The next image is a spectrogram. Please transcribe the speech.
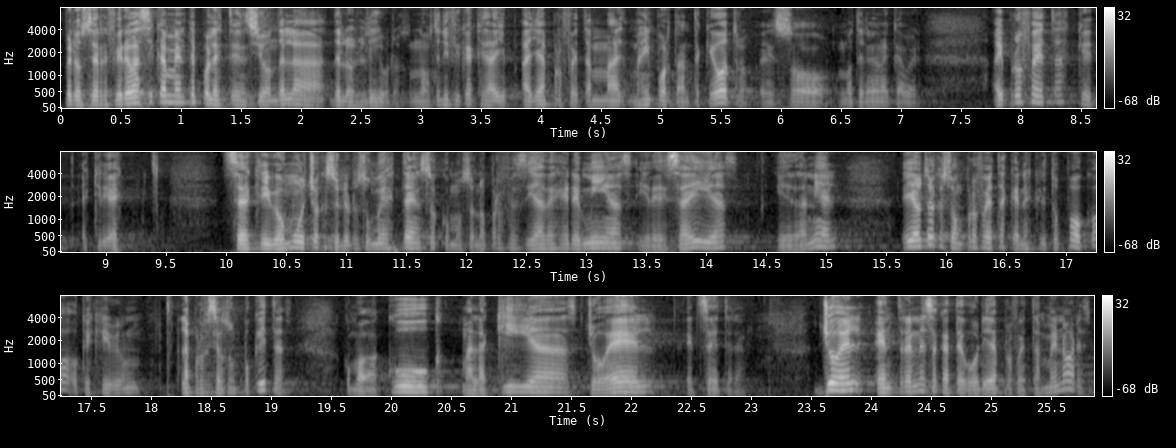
Pero se refiere básicamente por la extensión de, los libros. No significa que haya profetas más, más importantes que otros. Eso no tiene nada que ver. Hay profetas que se escribió mucho, que sus libros son muy extensos, como son las profecías de Jeremías y de Isaías y de Daniel. Y hay otros que son profetas que han escrito poco o que escriben, las profecías son poquitas, como Habacuc, Malaquías, Joel, etc. Joel entra en esa categoría de profetas menores,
